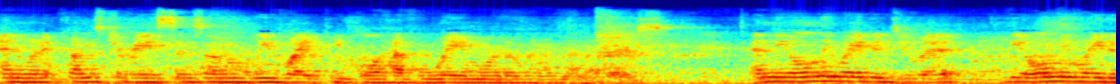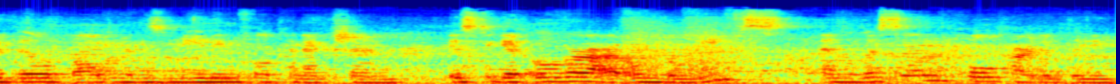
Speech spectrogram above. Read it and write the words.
and when it comes to racism, we white people have way more to learn than others. And the only way to do it, the only way to build Baldwin's meaningful connection, is to get over our own beliefs and listen wholeheartedly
